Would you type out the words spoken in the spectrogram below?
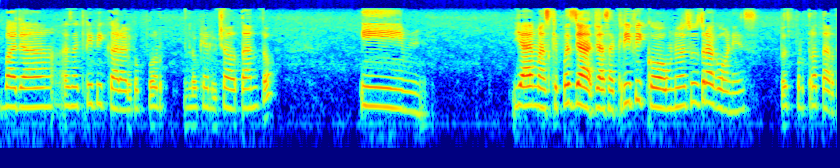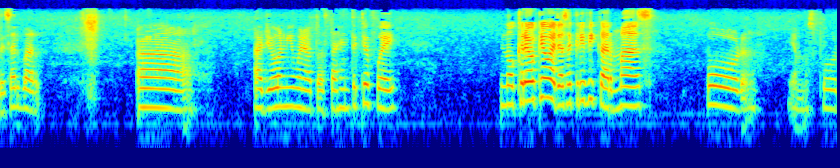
vaya a sacrificar algo por lo que ha luchado tanto. Y, y además que pues ya, ya sacrificó uno de sus dragones, pues por tratar de salvar a, a Johnny, bueno, a toda esta gente que fue. No creo que vaya a sacrificar más por, digamos, por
